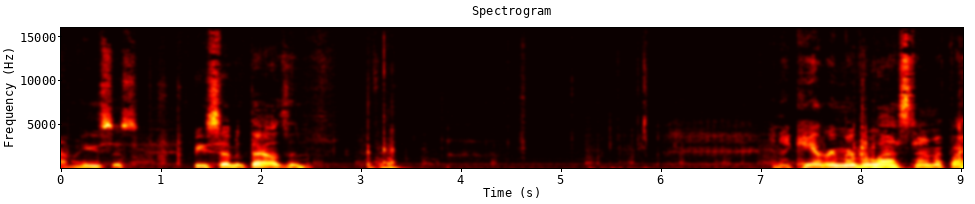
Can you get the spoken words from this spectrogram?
I'm going to use this B7000. And I can't remember last time if I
